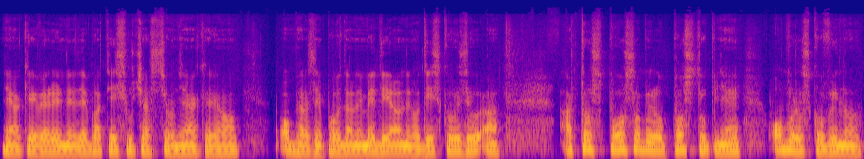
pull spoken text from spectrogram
nejakej verejnej debaty, súčasťou nejakého obrazne povedané mediálneho diskurzu a, a to spôsobilo postupne obrovskú vinu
